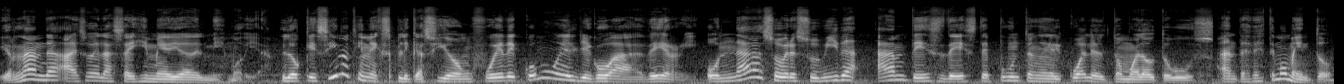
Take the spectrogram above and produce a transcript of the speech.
Irlanda, a eso de las seis y media del mismo día. Lo que sí no tiene explicación fue de cómo él llegó a Derry, o nada sobre su vida antes de este punto en el cual él tomó el autobús. Antes de este momento,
